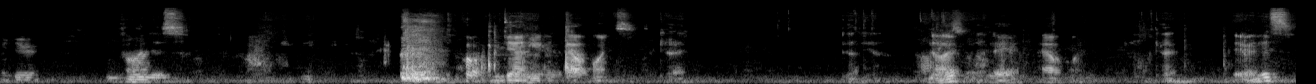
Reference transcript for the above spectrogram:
Thank you. You Find us. Probably down here in the PowerPoints. Okay. Down here. No, there, PowerPoint. Okay. There it is.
